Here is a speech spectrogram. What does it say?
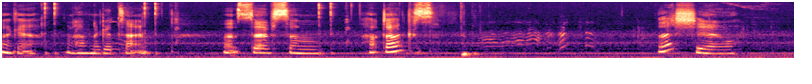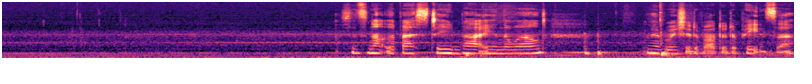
Okay, we're having a good time. Let's serve some hot dogs. Bless you. This is not the best teen party in the world. Maybe we should have ordered a pizza.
